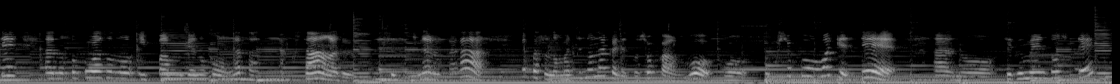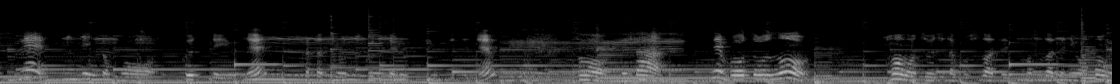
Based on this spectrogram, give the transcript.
であのそこはその一般向けの本がたたくさんある施設になるからやっぱその街の中で図書館をこう特色を分けてあのセグメントしてねきちんとこう作っていうね形を作ってるって言っててね。そう。でさね冒頭の本を通じた子育て子育てには本が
